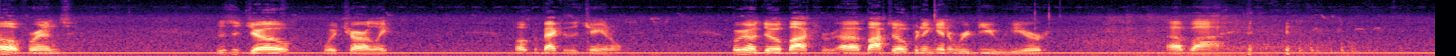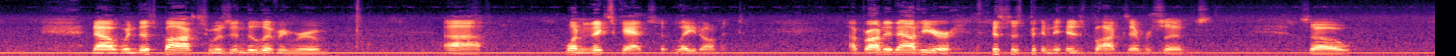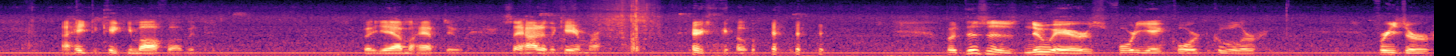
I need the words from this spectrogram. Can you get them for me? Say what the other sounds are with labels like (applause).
Hello friends, this is Joe with Charlie. Welcome back to the channel. We're going to do a box uh, box opening and a review here of uh, (laughs) now when this box was in the living room uh, one of Nick's cats laid on it. I brought it out here. (laughs) This has been his box ever since. So I hate to kick him off of it. But yeah, I'm gonna have to. Say hi to the camera. (laughs) There you go. (laughs) but this is NewAir's 48 quart cooler, freezer,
